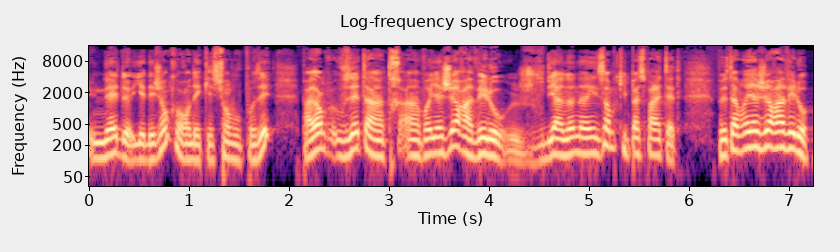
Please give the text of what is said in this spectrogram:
une aide. Il y a des gens qui auront des questions à vous poser. Par exemple, vous êtes un, un voyageur à vélo. Je vous dis un, un exemple qui me passe par la tête. Vous êtes un voyageur à vélo.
